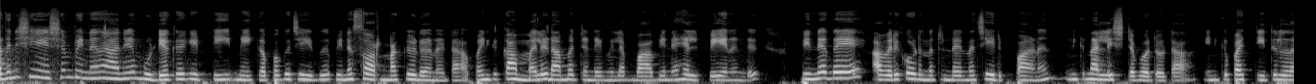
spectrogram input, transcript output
അതിനുശേഷം പിന്നെ ഞാൻ മുടിയൊക്കെ കെട്ടി മേക്കപ്പ് ഒക്കെ ചെയ്ത് പിന്നെ സ്വർണമൊക്കെ ഇടുകയാണ് കേട്ടോ അപ്പോൾ എനിക്ക് കമ്മലിടാൻ പറ്റണ്ടായിരുന്നില്ല. ബാബി എന്നെ ഹെൽപ്പ് ചെയ്യുന്നുണ്ട് പിന്നെ ഇതേ അവർ കൊടുന്നിട്ടുണ്ടായിരുന്ന ചെരുപ്പാണ്. എനിക്ക് നല്ല ഇഷ്ടപ്പെട്ടു കേട്ടോ എനിക്ക് പറ്റിയിട്ടുള്ള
